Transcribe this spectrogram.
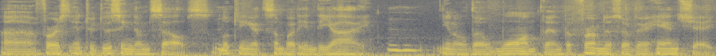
uh, first introducing themselves, mm-hmm. looking at somebody in the eye, you know, the warmth and the firmness of their handshake.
